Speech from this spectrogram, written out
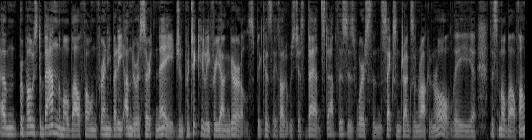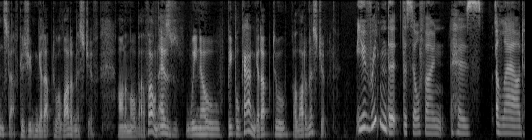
um, proposed to ban the mobile phone for anybody under a certain age, and particularly for young girls because they thought it was just bad stuff. This is worse than sex and drugs and rock and roll, the, uh, this mobile phone stuff, because you can get up to a lot lot of mischief on a mobile phone, as we know people can get up to a lot of mischief. You've written that the cell phone has allowed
